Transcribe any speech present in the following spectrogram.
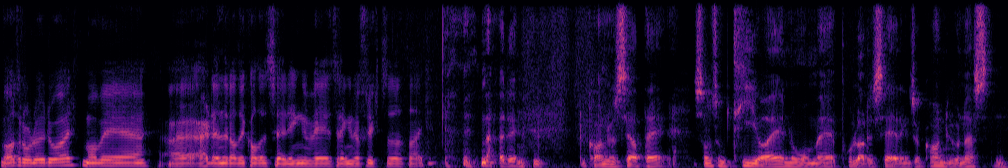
Hva tror du, Roar? Vi, er det en radikalisering vi trenger å frykte dette her? Nei, det, du kan jo si at det, sånn som tida er nå med polarisering, så kan du jo nesten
